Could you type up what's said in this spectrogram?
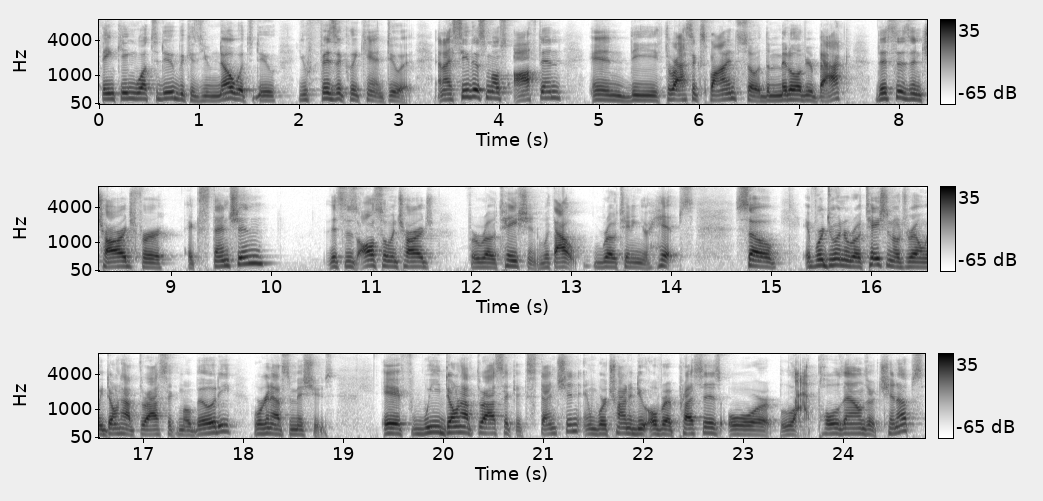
thinking what to do because you know what to do, you physically can't do it. And I see this most often in the thoracic spine, so the middle of your back. This is in charge for extension. This is also in charge for rotation without rotating your hips. So if we're doing a rotational drill and we don't have thoracic mobility, we're gonna have some issues. If we don't have thoracic extension and we're trying to do overhead presses or lat pull downs or chin ups,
